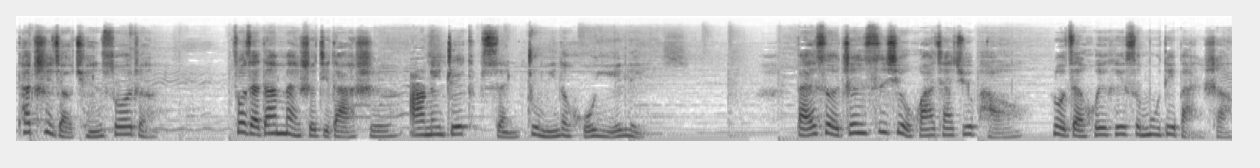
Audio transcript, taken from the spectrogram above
她赤脚蜷缩着，坐在丹麦设计大师 Arne Jacobsen 著名的胡椅里，白色真丝绣花家居袍落在灰黑色木地板上，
